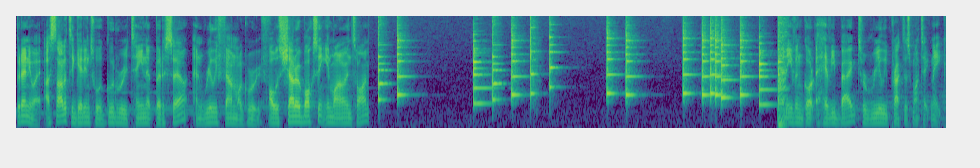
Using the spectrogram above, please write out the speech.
But anyway, I started to get into a good routine at Persea and really found my groove. I was shadowboxing in my own time. And even got a heavy bag to really practice my technique.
